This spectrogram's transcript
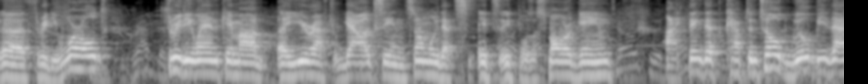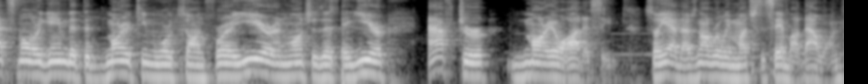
uh, 3D World. 3D Land came out a year after Galaxy, and normally that's it's it was a smaller game. I think that Captain Toad will be that smaller game that the Mario team works on for a year and launches it a year after Mario Odyssey. So yeah, there's not really much to say about that one.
